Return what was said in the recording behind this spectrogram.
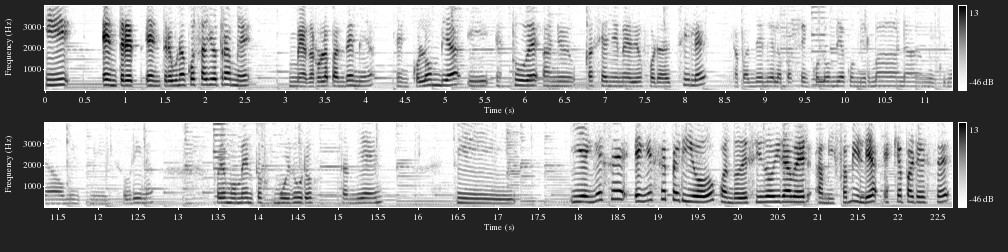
y entre, entre una cosa y otra me, me agarró la pandemia en Colombia y estuve año, casi año y medio fuera de Chile. La pandemia la pasé en Colombia con mi hermana, mi cuñado, mi, sobrina. Fueron momentos muy duros también. Y, y en, ese, en ese periodo, cuando decido ir a ver a mi familia, es que aparece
